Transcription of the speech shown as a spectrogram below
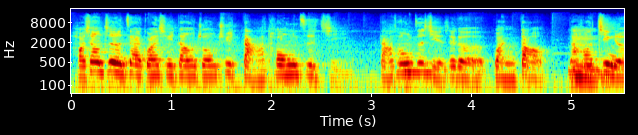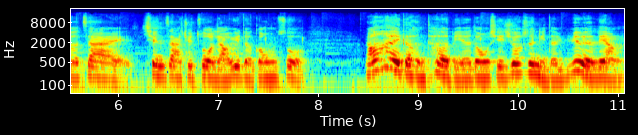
好像真的在关系当中去打通自己、打通自己的这个管道，然后进而在现在去做疗愈的工作。然后还有一个很特别的东西，就是你的月亮，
